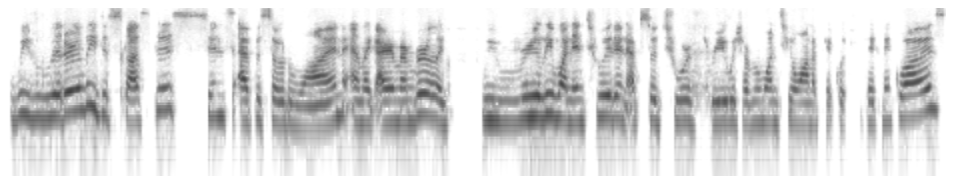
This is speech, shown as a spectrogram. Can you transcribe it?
we've literally discussed this since episode one, and like I remember, like we really went into it in episode two or three, whichever one Tijuana pic- picnic was,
